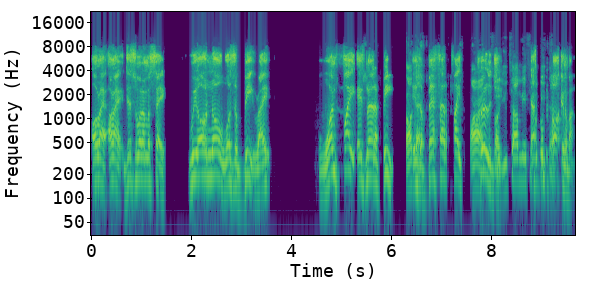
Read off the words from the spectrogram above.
All right, all right. This is what I'm gonna say. We all know was a beat, right? One fight is not a beat. Okay. It's the best out of fight. All right. trilogy. So you tell me if you That's what we're talking about.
